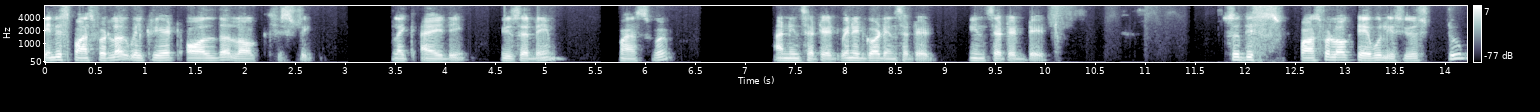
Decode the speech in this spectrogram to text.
In this password log, we'll create all the log history like ID, username, password, and inserted when it got inserted, inserted date. So this password log table is used to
